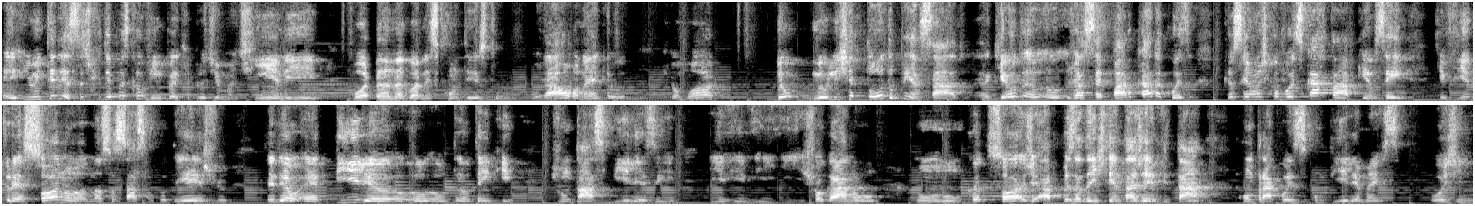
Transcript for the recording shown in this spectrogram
E, e, o interessante é que depois que eu vim para aqui para Diamantina e morando agora nesse contexto rural, né, que eu, que eu moro, meu, meu lixo é todo pensado. Aqui eu, eu, já separo cada coisa, porque eu sei onde que eu vou descartar, porque eu sei que vidro é só no, na associação que eu deixo, entendeu? É pilha, eu, eu tenho que juntar as pilhas e, e, e, e jogar no, no, num canto só. Apesar da gente tentar já evitar comprar coisas com pilha, mas hoje em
